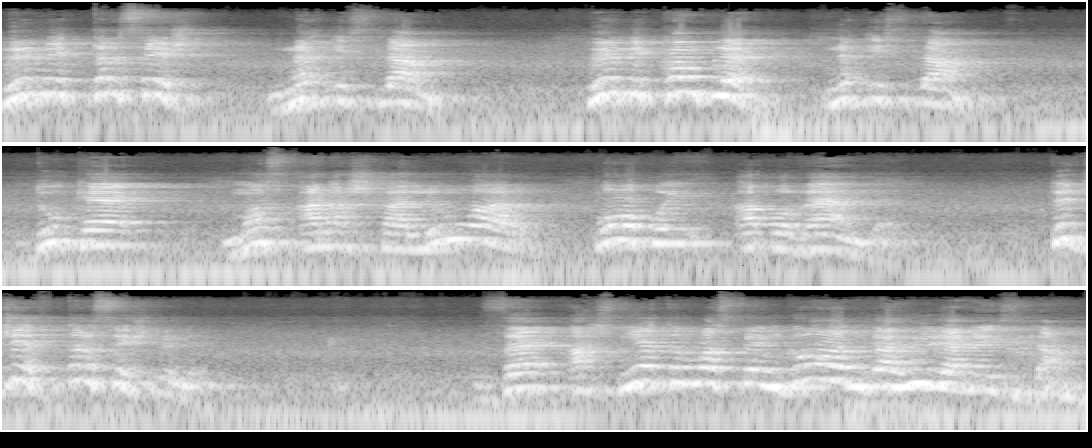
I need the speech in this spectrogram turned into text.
hyni tërsisht në islam, hyni komplet në islam, duke mos anashkaluar popuj apo vende. të gjithë tërësisht hyni dhe asnjë të mos pengohet nga hyrja në Islam.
